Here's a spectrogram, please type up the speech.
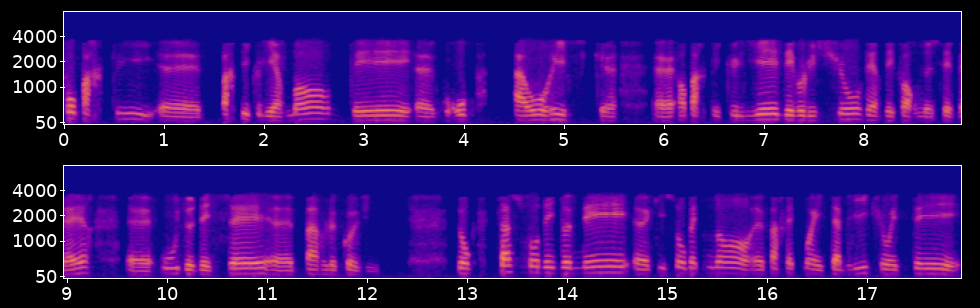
font partie euh, particulièrement des groupes à haut risque, en particulier d'évolution vers des formes sévères ou de décès par le Covid. Donc ça, ce sont des données qui sont maintenant parfaitement établies, qui ont été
